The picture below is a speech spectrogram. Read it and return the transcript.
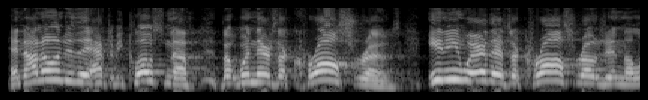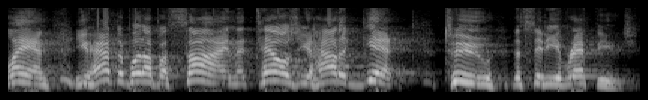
And not only do they have to be close enough, but when there's a crossroads, anywhere there's a crossroads in the land, you have to put up a sign that tells you how to get to the city of refuge.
